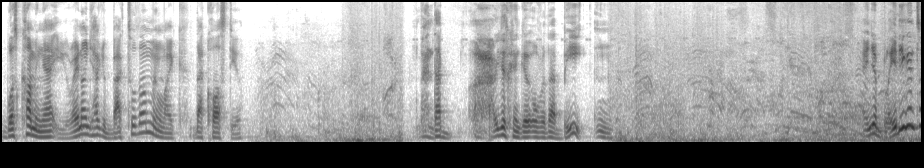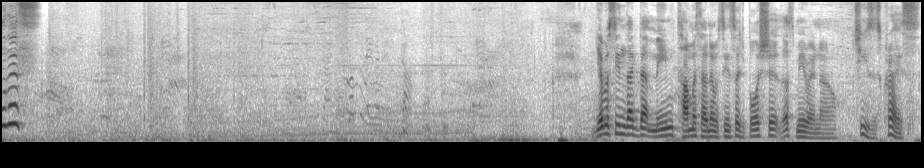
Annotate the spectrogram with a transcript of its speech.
what's coming at you. Right now you have your back to them and like that cost you. Man, that uh, I just can't get over that beat. Mm. And you're blading into this? You ever seen like that meme? Thomas, I've never seen such bullshit. That's me right now. Jesus Christ.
